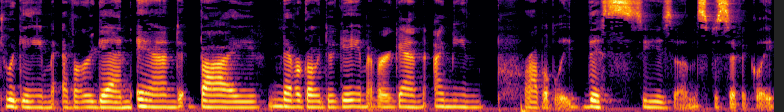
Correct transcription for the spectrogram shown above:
to a game ever again. And by never going to a game ever again, I mean probably this season specifically.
